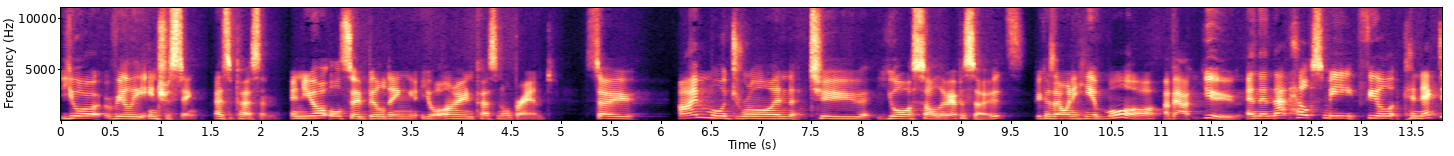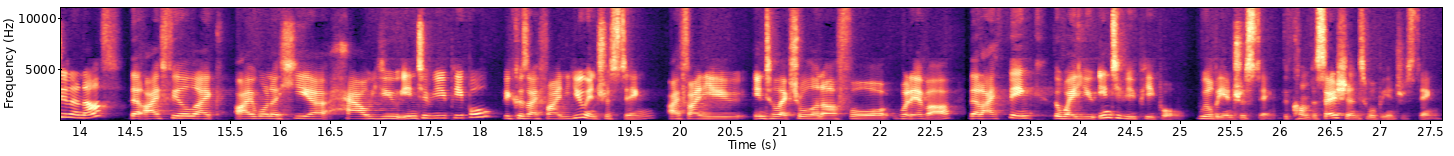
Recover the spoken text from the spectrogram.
you're really interesting as a person, and you're also building your own personal brand. So I'm more drawn to your solo episodes because I want to hear more about you. And then that helps me feel connected enough that I feel like I want to hear how you interview people because I find you interesting. I find you intellectual enough or whatever that I think the way you interview people will be interesting. The conversations will be interesting.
